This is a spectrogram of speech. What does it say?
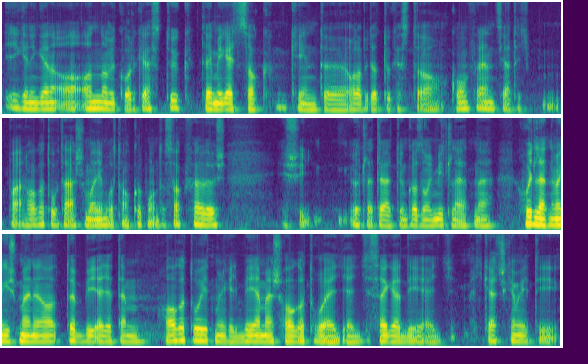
Igen, igen, annak, amikor kezdtük, tehát még egy szakként alapítottuk ezt a konferenciát, egy pár hallgatótársammal, én voltam akkor pont a szakfelelős, és így ötleteltünk azon, hogy mit lehetne, hogy lehetne megismerni a többi egyetem hallgatóit, mondjuk egy BMS hallgató, egy, egy szegedi, egy, egy kecskeméti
